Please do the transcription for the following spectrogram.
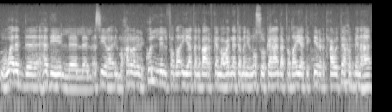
وولد آه، هذه ال- ال- الأسيرة المحررة لكل الفضائيات. أنا بعرف كان موعدنا 8 ونص وكان عندك فضائيات كثيرة بتحاول تاخذ منها.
